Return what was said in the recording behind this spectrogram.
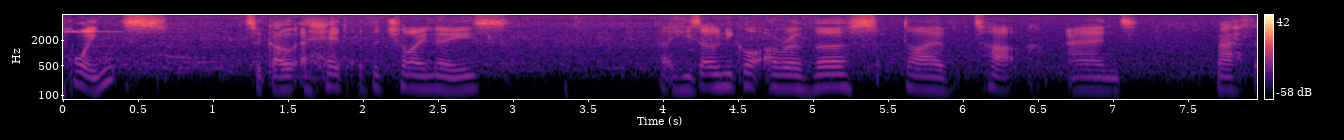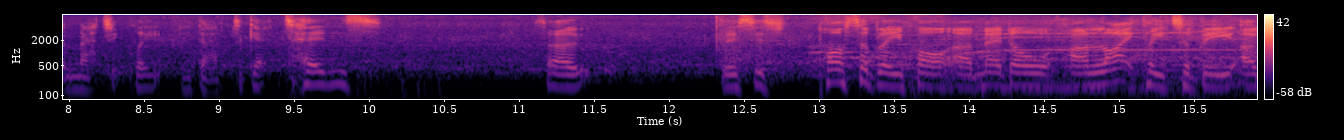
points to go ahead of the Chinese. But he's only got a reverse dive tuck and mathematically he'd have to get tens. So this is possibly for a medal, unlikely to be a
